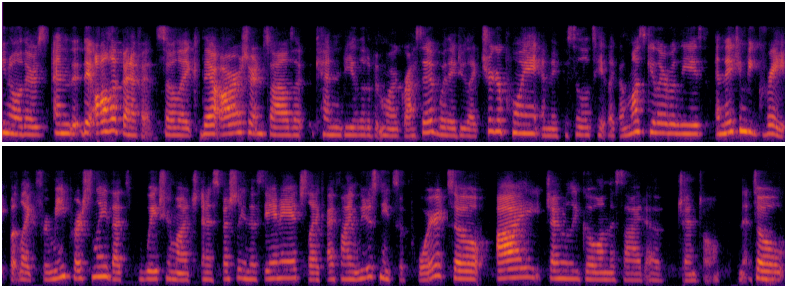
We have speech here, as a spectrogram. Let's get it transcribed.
you know, there's, and they all have benefits. So, like, there are certain styles that can be a little bit more aggressive where they do like trigger point and they facilitate like a muscular release and they can be great. But, like, for me personally, that's way too much. And especially in this day and age, like, I find we just need support. So, I generally go on the side of gentle. So,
